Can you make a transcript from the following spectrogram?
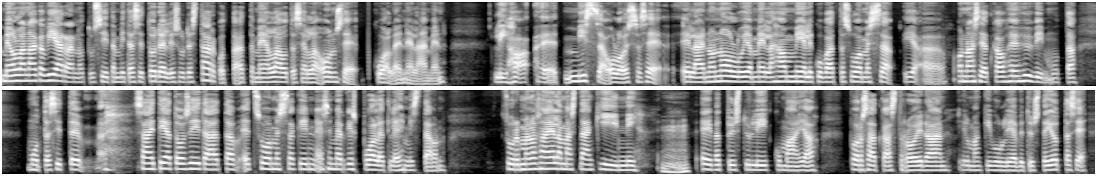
me ollaan aika vieraannuttu siitä, mitä se todellisuudessa tarkoittaa, että meidän lautasella on se kuolleen eläimen liha, että missä oloissa se eläin on ollut. Ja meillähän on mielikuva, että Suomessa äh, on asiat kauhean hyvin, mutta, mutta sitten äh, sai tietoa siitä, että, että Suomessakin esimerkiksi puolet lehmistä on suurimman osan elämästään kiinni, mm-hmm. eivät pysty liikkumaan ja porsaat kastroidaan ilman kivun lievitystä, jotta se –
